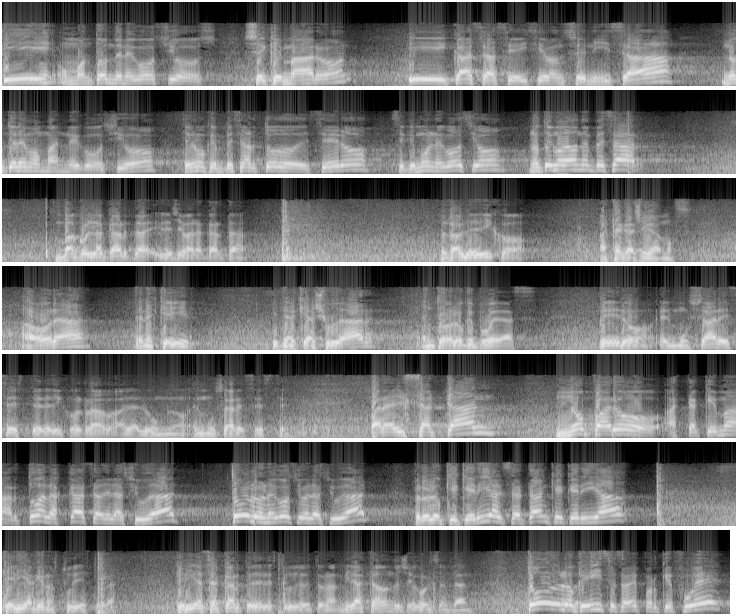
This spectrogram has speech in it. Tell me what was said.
y un montón de negocios se quemaron y casas se hicieron ceniza, no tenemos más negocio, tenemos que empezar todo de cero, se quemó el negocio, no tengo de dónde empezar. Va con la carta y le lleva la carta. El rab le dijo, hasta acá llegamos. Ahora tenés que ir y tenés que ayudar en todo lo que puedas. Pero el musar es este, le dijo el rab al alumno, el musar es este. Para el satán no paró hasta quemar todas las casas de la ciudad, todos los negocios de la ciudad, pero lo que quería el satán, que quería? Quería que no estudies Torah. Quería sacarte del estudio de Torah. Mirá hasta dónde llegó el satán. Todo lo que hizo, ¿sabes por qué fue?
